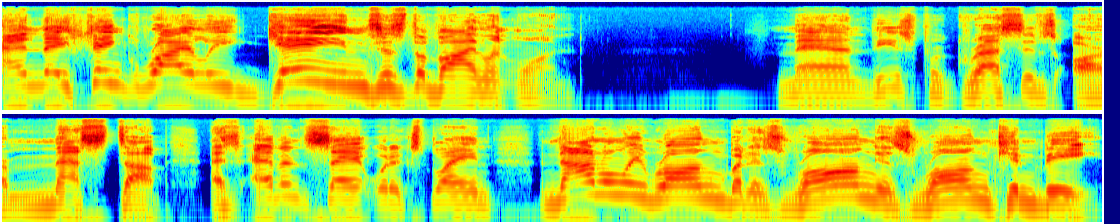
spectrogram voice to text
And they think Riley Gaines is the violent one. Man, these progressives are messed up. As Evan Sayet would explain, not only wrong, but as wrong as wrong can be.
